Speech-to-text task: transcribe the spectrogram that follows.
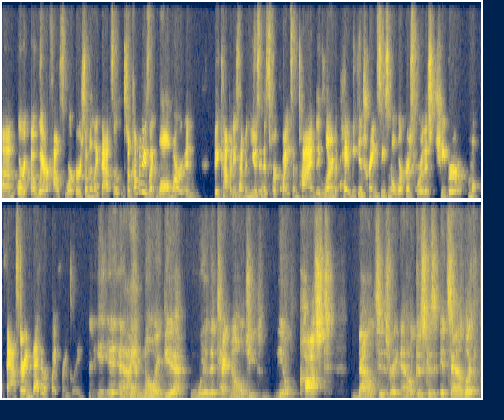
um, or a warehouse worker or something like that. So so companies like walmart and big companies have been using this for quite some time. They've learned, hey, we can train seasonal workers for this cheaper, faster, and better, quite frankly. And I have no idea where the technology, you know, cost balance is right now because because it sounds like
